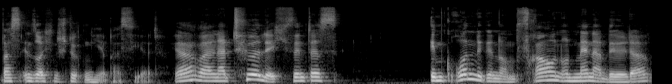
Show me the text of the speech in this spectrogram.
was in solchen Stücken hier passiert. Ja, weil natürlich sind es im Grunde genommen Frauen- und Männerbilder.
